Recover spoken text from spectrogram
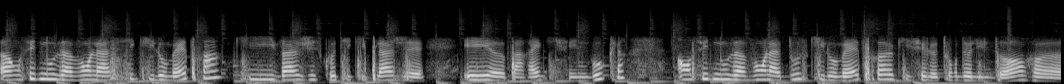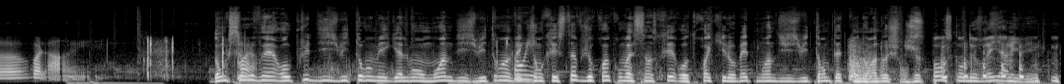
ensuite, nous avons la 6 km qui va jusqu'au Tiki Plage et, pareil, qui fait une boucle. Ensuite, nous avons la 12 km qui fait le tour de l'île d'Or. voilà. Donc c'est ouvert aux plus de 18 ans, mais également aux moins de 18 ans. Avec Jean-Christophe, je crois qu'on va s'inscrire aux 3 km moins de 18 ans. Peut-être qu'on aura nos chances. Je pense qu'on devrait y arriver.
